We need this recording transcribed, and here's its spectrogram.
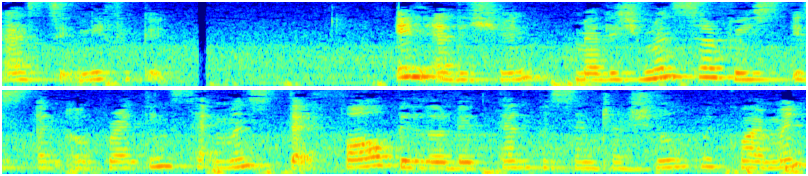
as significant. In addition, management service is an operating segment that fall below the 10% threshold requirement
